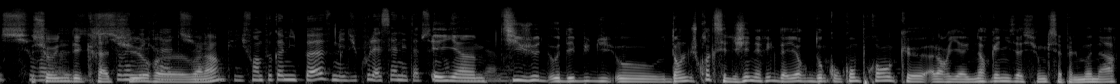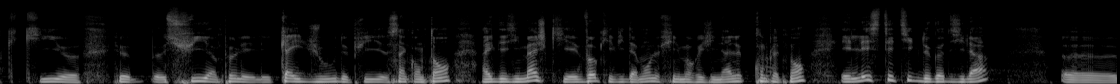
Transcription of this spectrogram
sur, une des créatures. voilà. ils font un peu comme ils peuvent, mais du coup, la scène est absolument. Et il y a un petit jeu au début du. Au, dans le, je crois que c'est le générique d'ailleurs, donc on comprend que. Alors, il y a une organisation qui s'appelle Monarch qui euh, suit un peu les, les, kaiju depuis 50 ans, avec des images qui évoquent évidemment le film original complètement. Et l'esthétique de Godzilla, euh,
